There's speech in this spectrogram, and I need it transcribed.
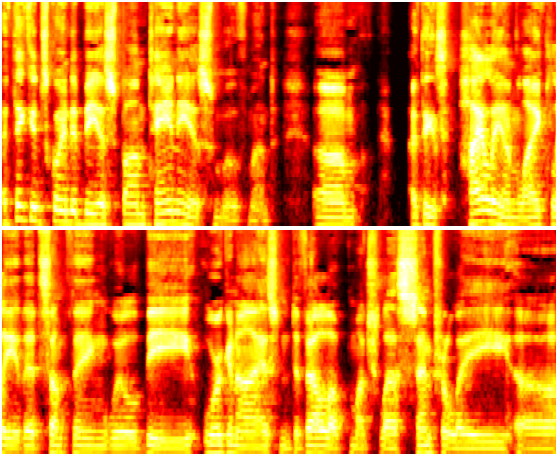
I think it's going to be a spontaneous movement. Um, i think it's highly unlikely that something will be organized and developed much less centrally uh,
